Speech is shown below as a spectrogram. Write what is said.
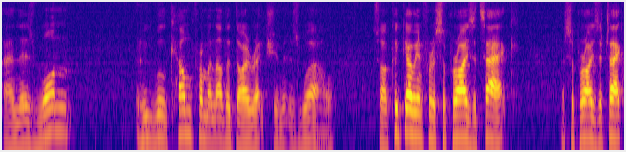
And there's one who will come from another direction as well. So I could go in for a surprise attack. A surprise attack.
